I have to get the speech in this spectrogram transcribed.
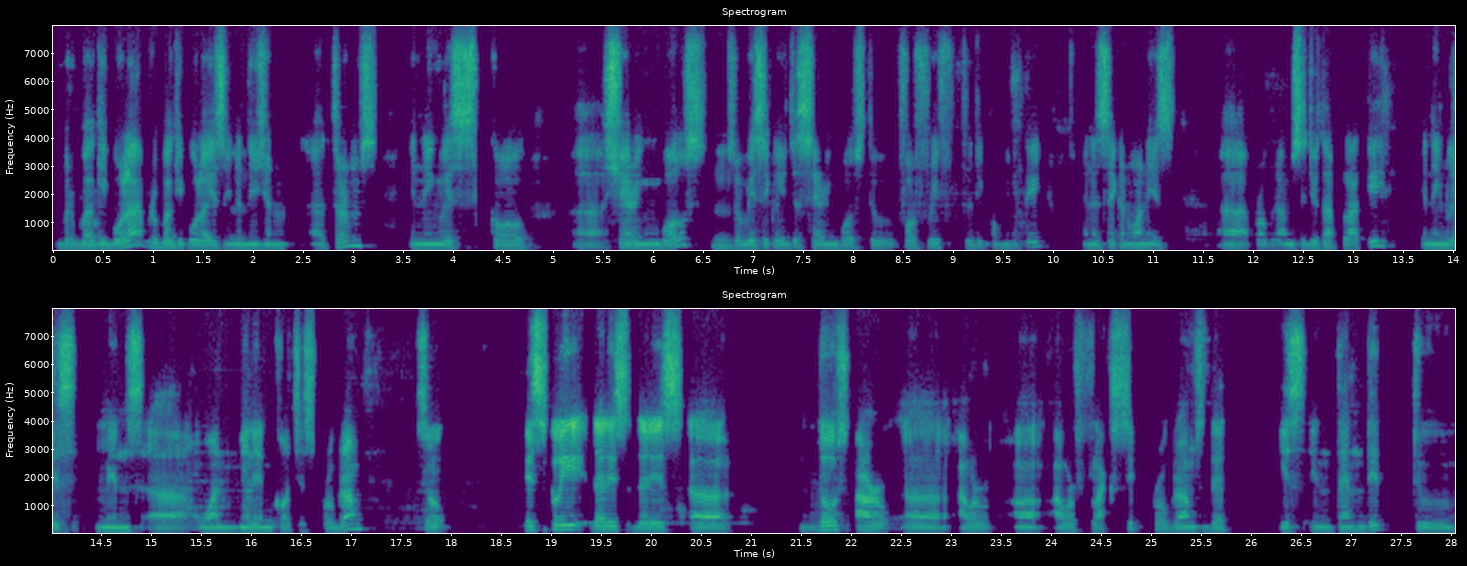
berbagi bola. Berbagi bola is hmm. Indonesian uh, terms. In English, called uh, sharing balls. Mm. So basically, just sharing balls to for free to the community. And the second one is uh, program sejuta pelatih. In English, means uh, one million coaches program. So basically, that is that is uh, those are uh, our uh, our flagship programs that is intended to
